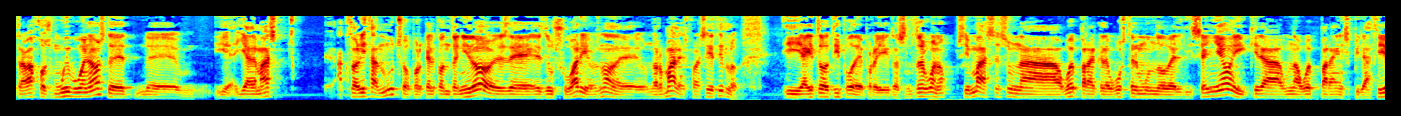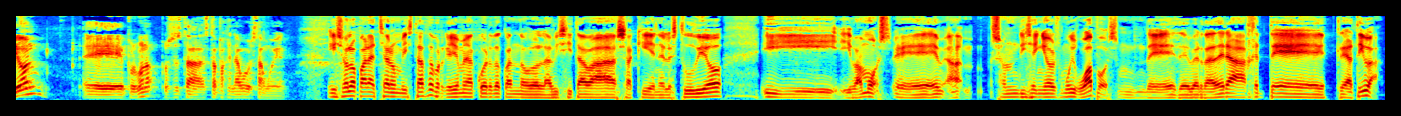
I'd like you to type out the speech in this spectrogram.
trabajos muy buenos de, de y además actualizan mucho porque el contenido es de, es de usuarios, ¿no? De normales, por así decirlo. Y hay todo tipo de proyectos. Entonces, bueno, sin más, es una web para que le guste el mundo del diseño y quiera una web para inspiración. Eh, pues bueno, pues esta, esta página web está muy bien. Y solo para echar un vistazo, porque yo me acuerdo cuando la visitabas aquí en el estudio y, vamos, eh, son diseños muy guapos, de verdadera gente creativa.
